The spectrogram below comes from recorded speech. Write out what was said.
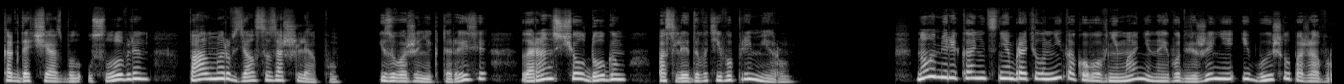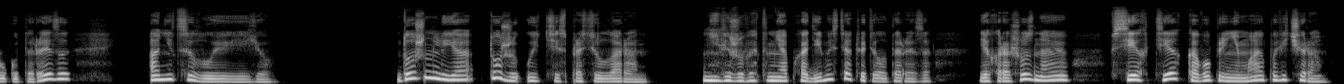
Когда час был условлен, Палмер взялся за шляпу. Из уважения к Терезе Лоран счел долгом последовать его примеру. Но американец не обратил никакого внимания на его движение и вышел, пожав руку Терезы, а не целуя ее. «Должен ли я тоже уйти?» — спросил Лоран. «Не вижу в этом необходимости», — ответила Тереза. «Я хорошо знаю всех тех, кого принимаю по вечерам.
